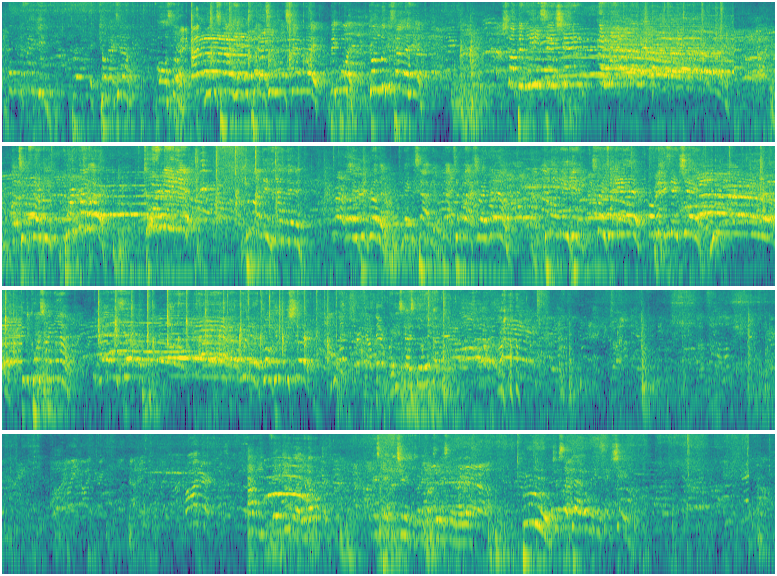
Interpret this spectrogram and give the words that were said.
Just can't be choosers when it comes to this game, I guess. Boom! Just like that, over the insane shame.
